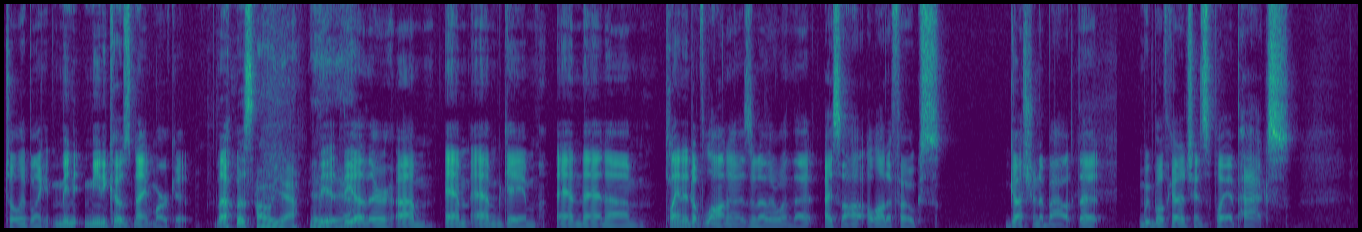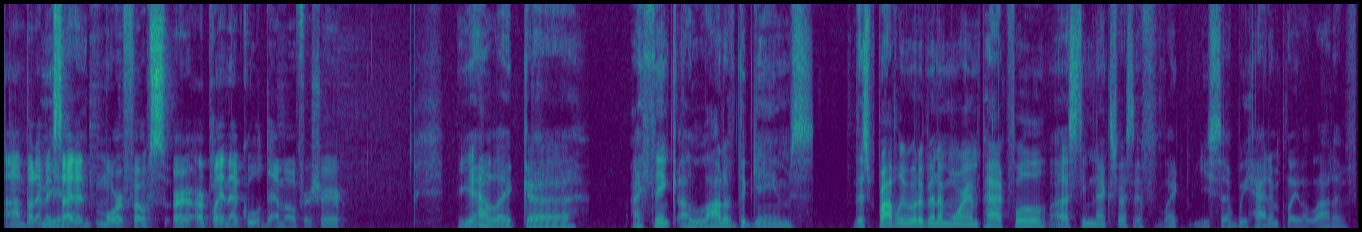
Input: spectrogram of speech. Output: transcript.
totally blanking. Min- Mineko's Night Market. That was oh yeah, yeah the, yeah, yeah. the other um, MM game, and then um, Planet of Lana is another one that I saw a lot of folks gushing about that we both got a chance to play at PAX. Um, but I'm excited yeah. more folks are, are playing that cool demo for sure. Yeah, like uh, I think a lot of the games this probably would have been a more impactful uh, Steam Next Fest if, like you said, we hadn't played a lot of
